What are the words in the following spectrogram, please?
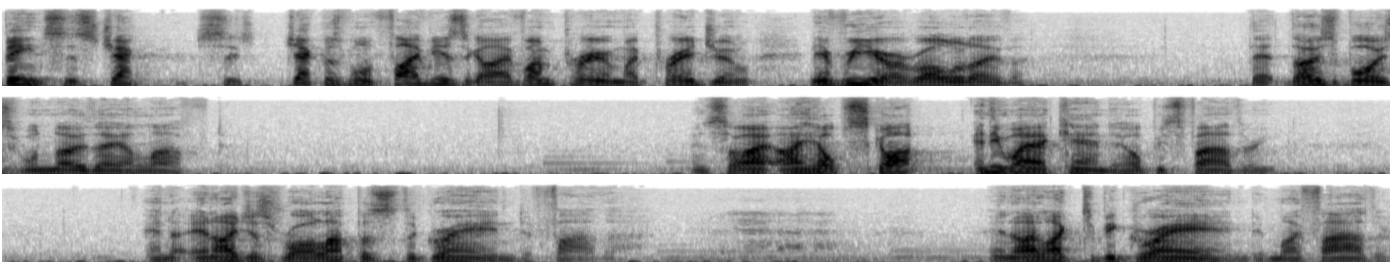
been since Jack, since Jack was born five years ago. I have one prayer in my prayer journal, and every year I roll it over that those boys will know they are loved. And so I, I help Scott any way I can to help his fathering. And, and I just roll up as the grandfather. And I like to be grand in my fathering.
